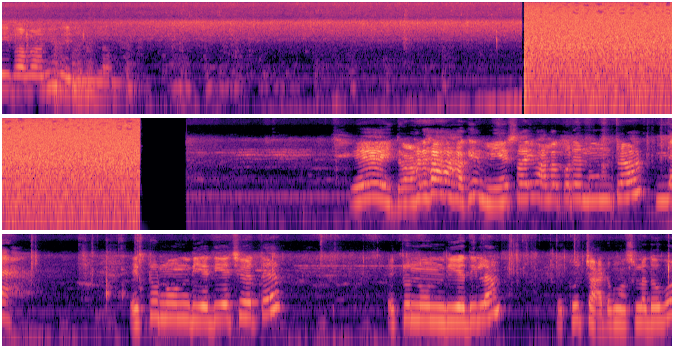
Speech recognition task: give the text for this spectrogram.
এইভাবে আমি ভেজে নিলাম এই দাঁড়া আগে মেশাই ভালো করে নুনটা। না। একটু নুন দিয়ে দিয়েছি ওতে। একটু নুন দিয়ে দিলাম। একটু চাট মশলা দেবো।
